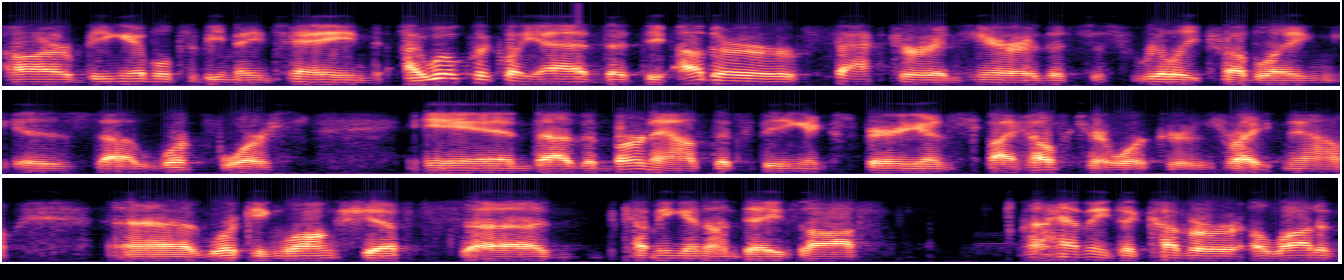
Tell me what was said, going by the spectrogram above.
are being able to be maintained. I will quickly add that the other factor in here that's just really troubling is uh, workforce and uh, the burnout that's being experienced by healthcare workers right now, uh, working long shifts, uh, coming in on days off. uh, having to cover a lot of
